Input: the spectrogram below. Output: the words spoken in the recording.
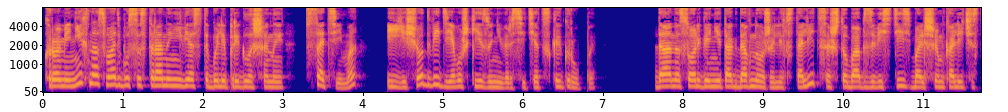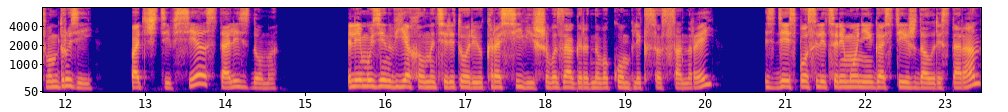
Кроме них на свадьбу со стороны невесты были приглашены Сатима и еще две девушки из университетской группы. Дана с Ольгой не так давно жили в столице, чтобы обзавестись большим количеством друзей. Почти все остались дома. Лимузин въехал на территорию красивейшего загородного комплекса «Сан-Рей». Здесь после церемонии гостей ждал ресторан,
